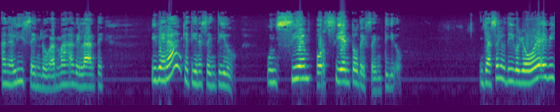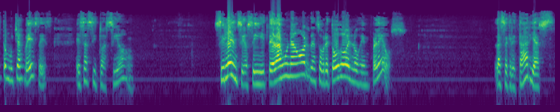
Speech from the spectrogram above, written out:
Analícenlo más adelante y verán que tiene sentido un 100% de sentido. Ya se lo digo, yo he visto muchas veces esa situación. Silencio, si te dan una orden, sobre todo en los empleos. Las secretarias,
